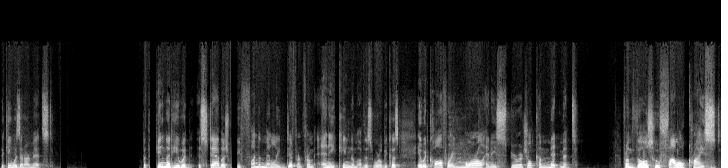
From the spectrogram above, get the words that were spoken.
the king was in our midst. But the kingdom that he would establish would be fundamentally different from any kingdom of this world because it would call for a moral and a spiritual commitment from those who follow Christ.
